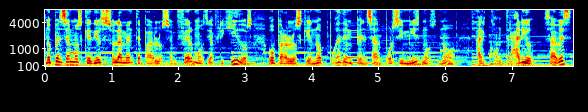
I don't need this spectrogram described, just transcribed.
No pensemos que Dios es solamente para los enfermos y afligidos o para los que no pueden pensar por sí mismos. No, al contrario, ¿sabes?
